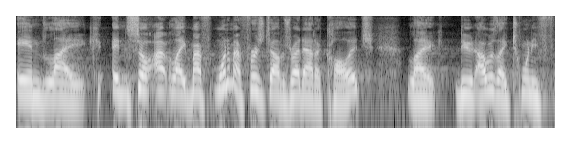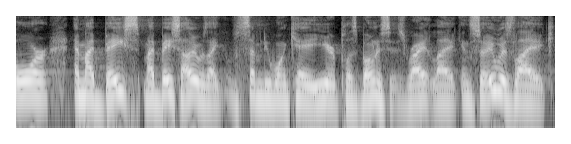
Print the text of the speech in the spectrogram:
and like and so I like my one of my first jobs right out of college like dude I was like 24 and my base my base salary was like 71k a year plus bonuses right like and so it was like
